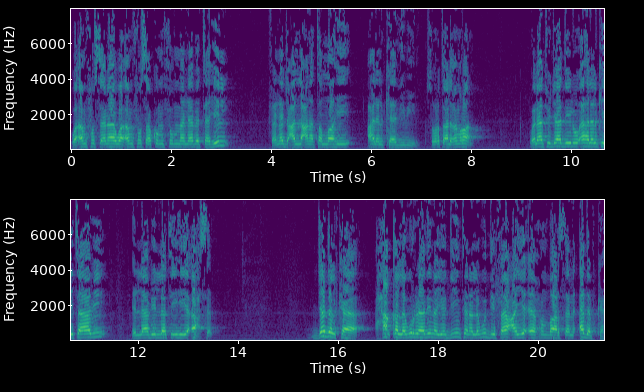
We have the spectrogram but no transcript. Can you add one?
waanfusana waanfusakum huma nabtahil fanajcal lacnat allahi clى alkaadibiin suuratu ali cimraan wla tujaadiluu ahla اlkitaabi ila blati hiya axsan jadalka xaqa lagu raadinayo diintana lagu difaacayo ee xumbaarsan adabka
